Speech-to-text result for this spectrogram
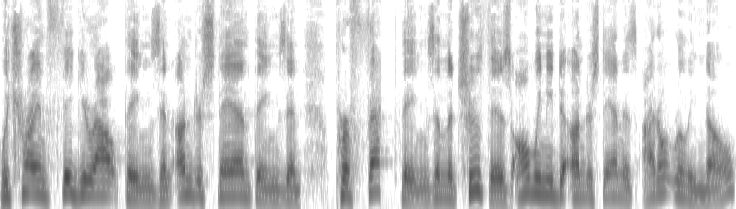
We try and figure out things and understand things and perfect things. And the truth is, all we need to understand is I don't really know.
